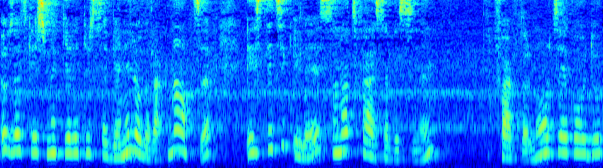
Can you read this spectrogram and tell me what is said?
özet geçmek gerekirse genel olarak ne yaptık? Estetik ile sanat felsefesinin farklarını ortaya koyduk,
